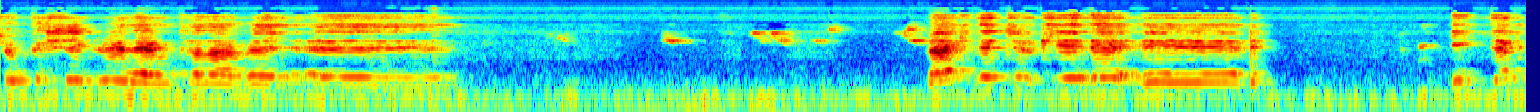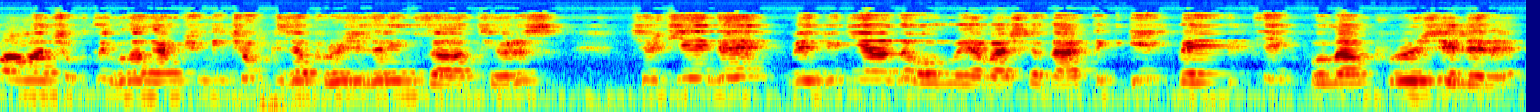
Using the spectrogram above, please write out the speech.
Çok teşekkür ederim Taner Bey. Ee, belki de Türkiye'de e, ilk defa çok duygulanıyorum çünkü çok güzel projelere imza atıyoruz. Türkiye'de ve dünyada olmaya başladı artık ilk ve tek olan projeleri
